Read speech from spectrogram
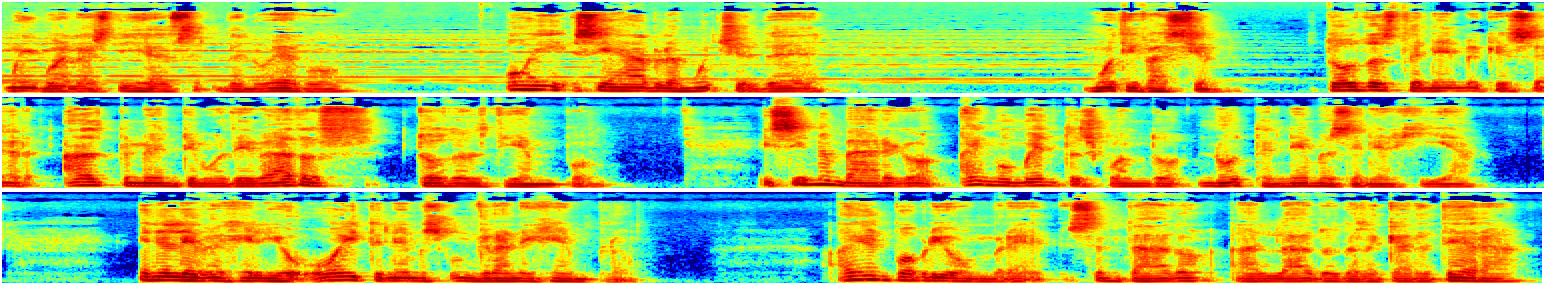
Muy buenos días de nuevo. Hoy se habla mucho de motivación. Todos tenemos que ser altamente motivados todo el tiempo. Y sin embargo, hay momentos cuando no tenemos energía. En el Evangelio hoy tenemos un gran ejemplo. Hay un pobre hombre sentado al lado de la carretera.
